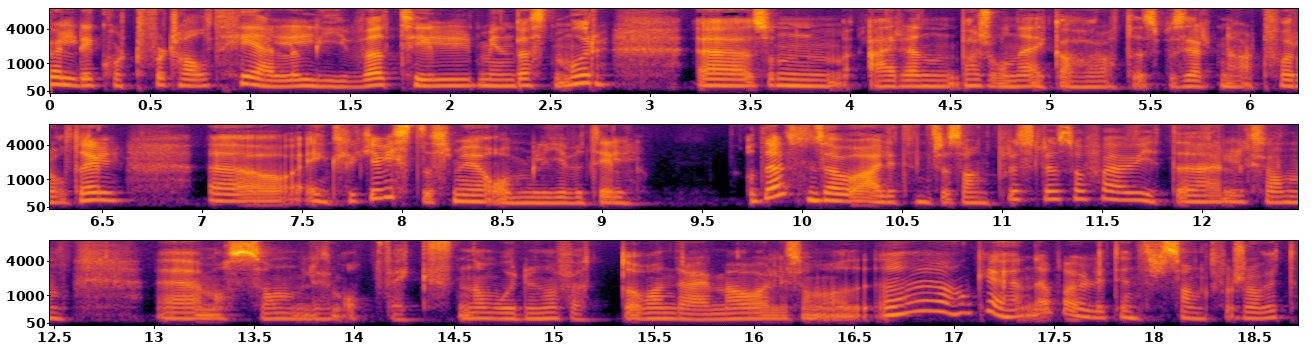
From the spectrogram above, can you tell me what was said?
veldig kort fortalt hele livet til min bestemor. Eh, som er en person jeg ikke har hatt et spesielt nært forhold til. Eh, og egentlig ikke visste så mye om livet til. Og det syns jeg er litt interessant. Plutselig så får jeg vite liksom, eh, masse om liksom, oppveksten og hvor hun var født og hva hun dreiv med. Og liksom, og, ok, Det var jo litt interessant, for så vidt.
